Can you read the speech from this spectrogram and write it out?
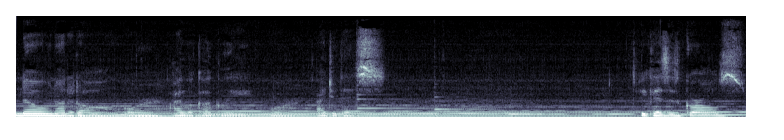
No, not at all. Or I look ugly. Or I do this. It's because as girls,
